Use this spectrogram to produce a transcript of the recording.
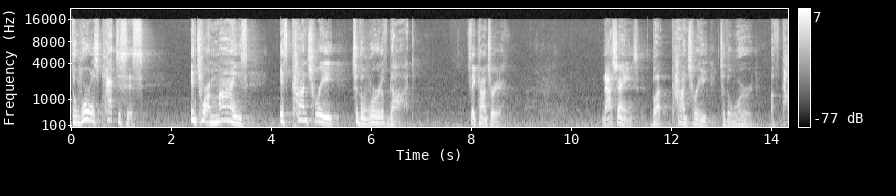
the world's practices into our minds is contrary to the Word of God. Say contrary. Not Shane's, but contrary to the Word of God.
